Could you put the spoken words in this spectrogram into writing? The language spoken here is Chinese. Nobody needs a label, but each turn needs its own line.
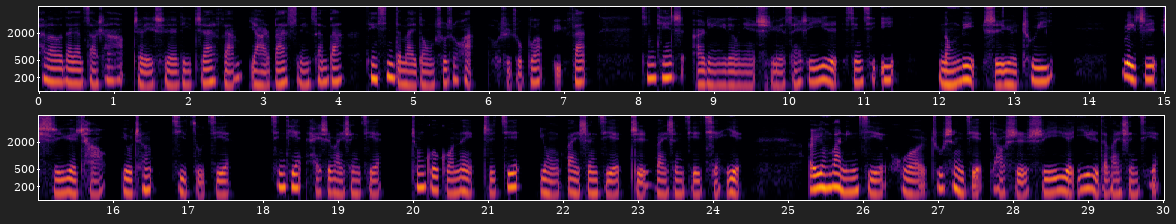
Hello，大家早上好，这里是荔枝 FM 幺二八四零三八，听心的脉动说说话，我是主播雨帆。今天是二零一六年十月三十一日，星期一，农历十月初一，谓之十月朝，又称祭祖节。今天还是万圣节，中国国内直接用万圣节指万圣节前夜。而用万灵节或诸圣节表示十一月一日的万圣节。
